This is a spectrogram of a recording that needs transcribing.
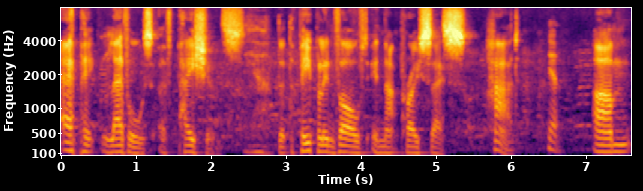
epic levels of patience yeah. that the people involved in that process had. Um,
